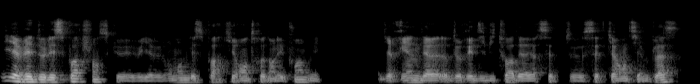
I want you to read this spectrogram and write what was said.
il y avait de l'espoir. Je pense qu'il y avait vraiment de l'espoir qui rentre dans les points, mais il n'y a rien de, rédhibitoire derrière cette, cette 40e place.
